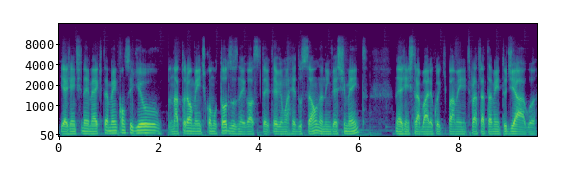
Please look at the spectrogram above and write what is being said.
E a gente na EMEC também conseguiu, naturalmente, como todos os negócios, teve uma redução né, no investimento. Né? A gente trabalha com equipamento para tratamento de água.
